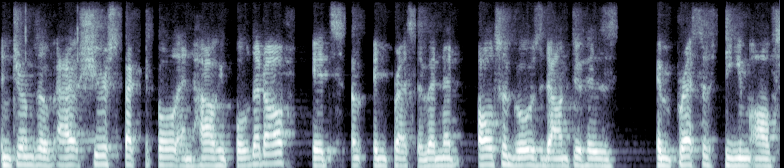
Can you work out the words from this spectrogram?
in terms of uh, sheer spectacle and how he pulled it off, it's uh, impressive. And it also goes down to his impressive team of,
